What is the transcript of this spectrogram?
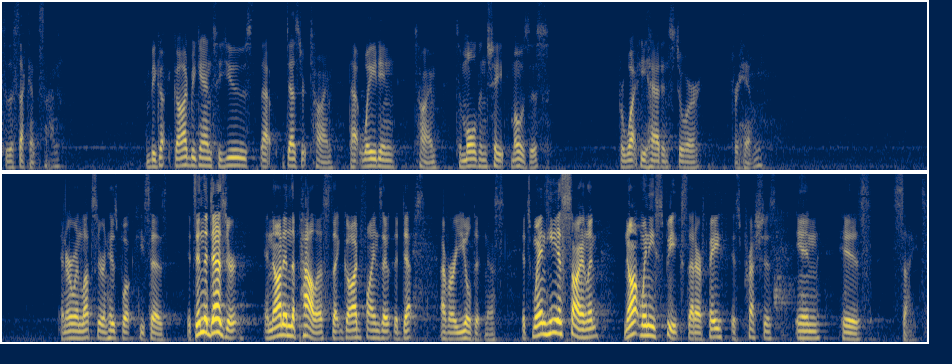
to the second son. And God began to use that desert time, that waiting time, to mold and shape Moses for what he had in store for him. And Erwin Lutzer, in his book, he says, It's in the desert and not in the palace that God finds out the depths of our yieldedness. It's when he is silent, not when he speaks, that our faith is precious in his sight.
